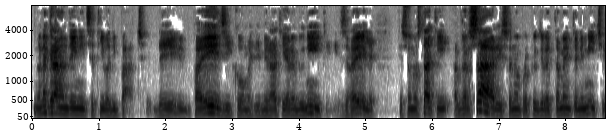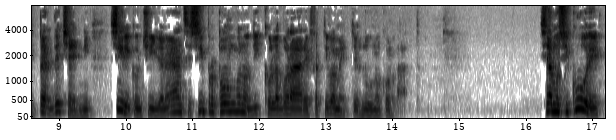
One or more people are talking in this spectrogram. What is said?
una grande iniziativa di pace. Dei paesi come gli Emirati Arabi Uniti, Israele, che sono stati avversari, se non proprio direttamente nemici, per decenni, si riconciliano e anzi si propongono di collaborare effettivamente l'uno con l'altro. Siamo sicuri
